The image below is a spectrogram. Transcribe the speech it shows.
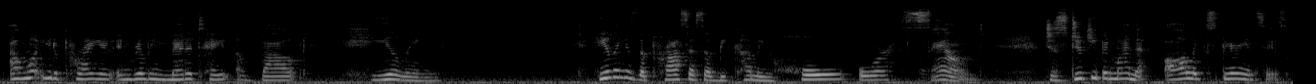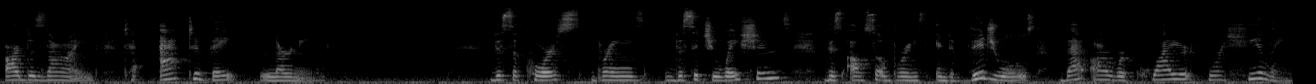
I want you to pray and, really meditate about healing. Healing is the process of becoming whole or sound. Just do keep in mind that all experiences are designed to activate learning. This, of course, brings the situations. This also brings individuals that are required for healing.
